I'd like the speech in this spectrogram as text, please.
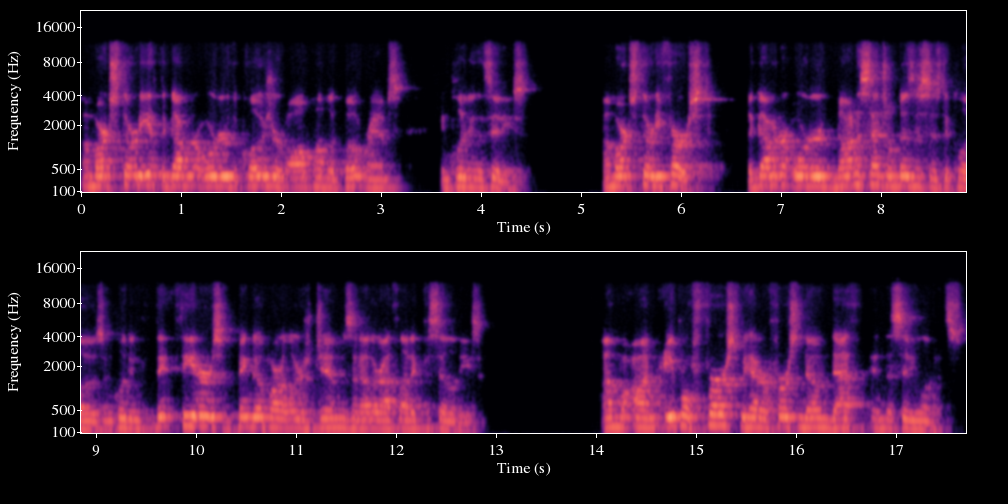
On March 30th, the governor ordered the closure of all public boat ramps, including the cities. On March 31st, the governor ordered non essential businesses to close, including th theaters, bingo parlors, gyms, and other athletic facilities. Um, on April 1st, we had our first known death in the city limits.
